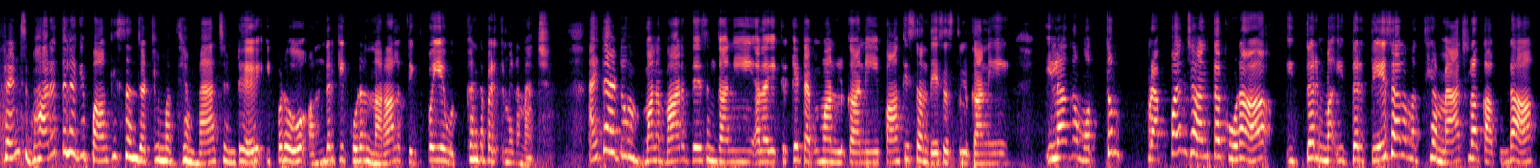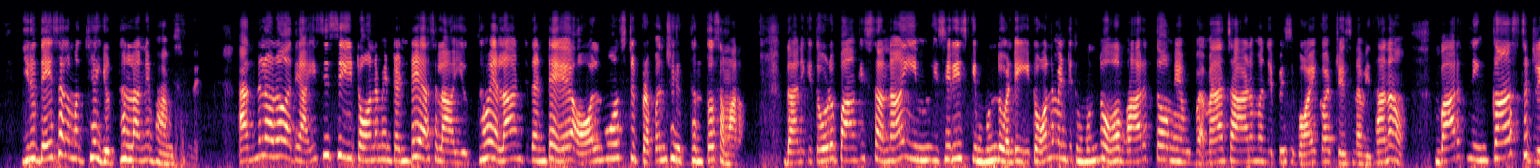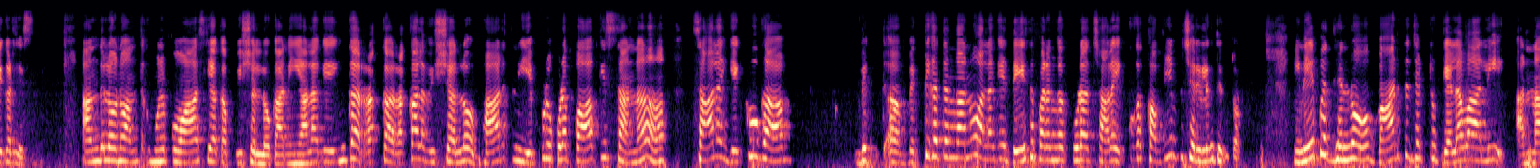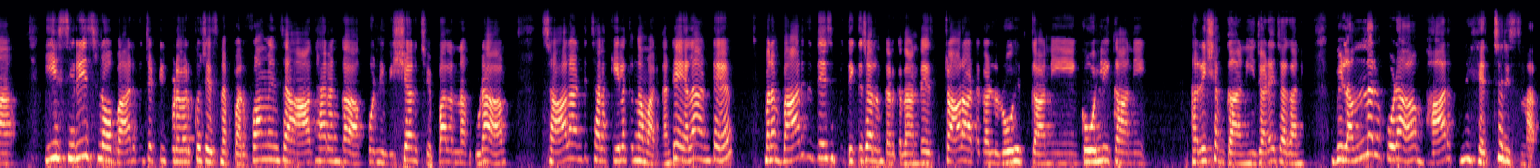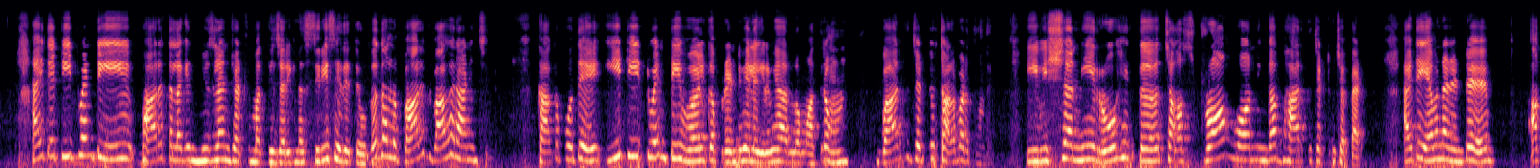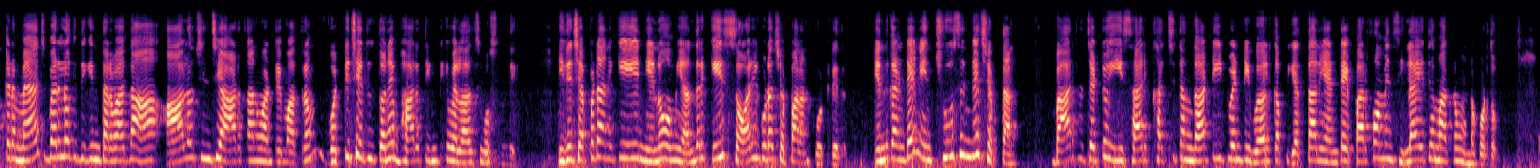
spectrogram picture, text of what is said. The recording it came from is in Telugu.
ఫ్రెండ్స్ భారత్ అలాగే పాకిస్తాన్ జట్ల మధ్య మ్యాచ్ అంటే ఇప్పుడు అందరికీ కూడా నరాలు తెగిపోయే ఉత్కంఠభరితమైన మ్యాచ్ అయితే అటు మన భారతదేశం కానీ అలాగే క్రికెట్ అభిమానులు కానీ పాకిస్తాన్ దేశస్తులు కానీ ఇలాగ మొత్తం ప్రపంచం అంతా కూడా ఇద్దరి మ- ఇద్దరి దేశాల మధ్య మ్యాచ్లా కాకుండా ఇరు దేశాల మధ్య యుద్ధంలానే భావిస్తుంది. అందులోనూ అది ఐసీసీ టోర్నమెంట్ అంటే అసలు ఆ యుద్ధం ఎలాంటిదంటే ఆల్మోస్ట్ ప్రపంచ యుద్ధంతో సమానం. దానికి తోడు పాకిస్తాన్ ఈ ఈ సిరీస్కి ముందు అంటే ఈ టోర్నమెంట్కి ముందు భారత్తో మేము మ్యాచ్ ఆడమని చెప్పేసి బాయ్కాట్ చేసిన విధానం భారత్ని ఇంకాస్త ట్రిగర్ చేసింది. అందులోనూ అంతకు మునుపు ఆసియా కప్ విషయంలో కానీ అలాగే ఇంకా రకరకాల విషయాల్లో భారత్ని ఎప్పుడు కూడా పాకిస్తాన్ చాలా ఎక్కువగా వ్యక్తిగతంగాను అలాగే దేశపరంగా కూడా చాలా ఎక్కువగా కవ్వింపు చర్యలకు దిగుతాం. ఈ నేపథ్యంలో భారత జట్టు గెలవాలి అన్న ఈ సిరీస్లో భారత జట్టు ఇప్పటి వరకు చేసిన పర్ఫార్మెన్స్ ఆధారంగా కొన్ని విషయాలు చెప్పాలన్నా కూడా చాలా అంటే చాలా కీలకంగా మారింది. అంటే ఎలా అంటే మన భారతదేశపు దిగ్గజాలు ఉంటారు కదా అంటే స్టార్ ఆటగాళ్ళు రోహిత్ కానీ కోహ్లీ కానీ రిషబ్ కానీ జడేజా కానీ వీళ్ళందరూ కూడా భారత్ని హెచ్చరిస్తున్నారు. అయితే టీ ట్వంటీ భారత్ అలాగే న్యూజిలాండ్ జట్ల మధ్య జరిగిన సిరీస్ ఏదైతే ఉందో దానిలో భారత్ బాగా రాణించింది. కాకపోతే ఈ టీ ట్వంటీ వరల్డ్ కప్ రెండు వేల ఇరవై ఆరులో మాత్రం భారత జట్టు తడబడుతుంది. ఈ విషయాన్ని రోహిత్ చాలా స్ట్రాంగ్ వార్నింగ్గా భారత జట్టుకు చెప్పాడు. అయితే ఏమన్నాడంటే అక్కడ మ్యాచ్ బరిలోకి దిగిన తర్వాత ఆలోచించి ఆడతాను అంటే మాత్రం వట్టి చేతులతోనే భారత్ ఇంటికి వెళ్ళాల్సి వస్తుంది. ఇది చెప్పడానికి నేను మీ అందరికీ సారీ కూడా చెప్పాలనుకోవట్లేదు. ఎందుకంటే నేను చూసిందే చెప్తాను. భారత జట్టు ఈసారి ఖచ్చితంగా టీ ట్వంటీ వరల్డ్ కప్ ఎత్తాలి అంటే పర్ఫార్మెన్స్ ఇలా అయితే మాత్రం ఉండకూడదు.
